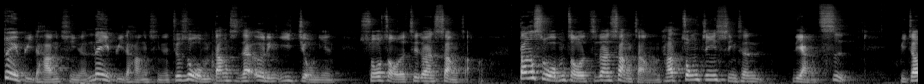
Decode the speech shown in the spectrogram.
对比的行情啊，类比的行情呢，就是我们当时在二零一九年所走的这段上涨。当时我们走的这段上涨呢，它中间形成两次比较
